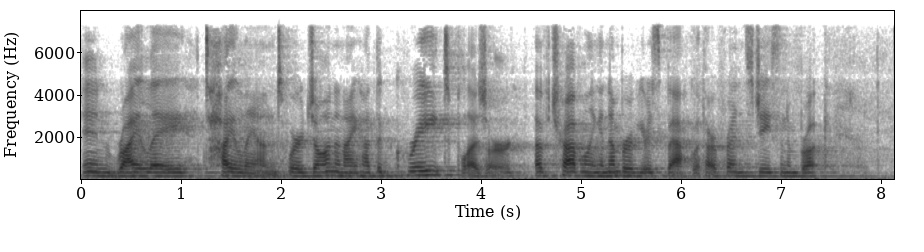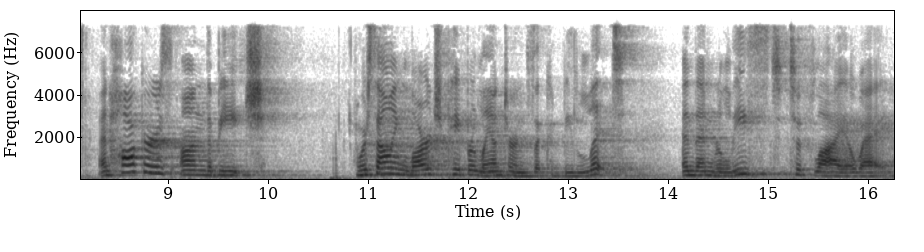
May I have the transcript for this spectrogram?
in Railay, Thailand, where John and I had the great pleasure of traveling a number of years back with our friends Jason and Brooke. And hawkers on the beach were selling large paper lanterns that could be lit and then released to fly away.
